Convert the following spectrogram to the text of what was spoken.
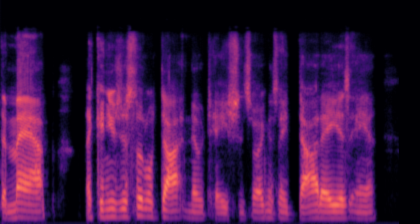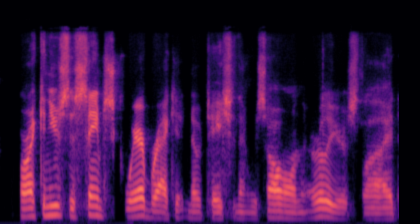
the map. I can use this little dot notation. So I can say dot A is ant, or I can use the same square bracket notation that we saw on the earlier slide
